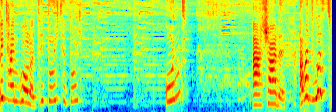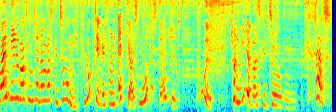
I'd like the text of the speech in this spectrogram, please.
Bitte ein Brawler. Tipp durch, tipp durch. Und? Ah, schade. Aber du hast zwei Megaboxen hintereinander was gezogen. Flugticket von Edgar. Ist ein gutes Gadget. Cool. Schon wieder was gezogen. Krass.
